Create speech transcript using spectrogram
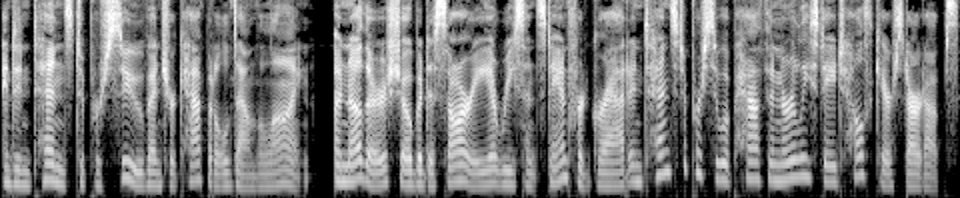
and intends to pursue venture capital down the line. Another, Shobha Dasari, a recent Stanford grad, intends to pursue a path in early stage healthcare startups,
